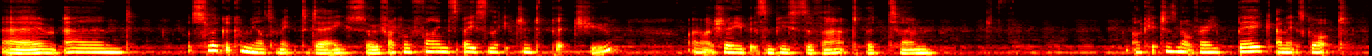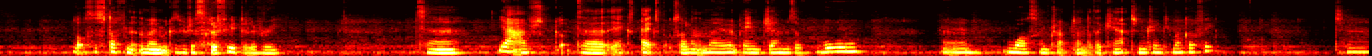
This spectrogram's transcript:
Um, and got cooker meal to make today, so if I can find space in the kitchen to put you, I might show you bits and pieces of that, but um, our kitchen's not very big and it's got lots of stuff in at the moment because we just had a food delivery. But, uh, yeah, I've just got uh, the X Xbox on at the moment, playing Gems of War, um, whilst I'm trapped under the cat and drinking my coffee. But, uh,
